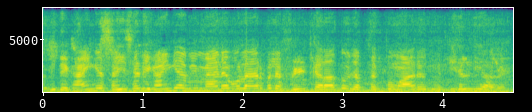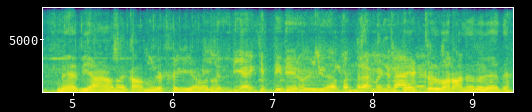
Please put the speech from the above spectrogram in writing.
अभी दिखाएँगे सही से दिखाएँगे। अभी मैंने बोला यार पहले फीट करा दो जब तक तुम आ रहे हो तुम इतनी जल्दी आ गए। मैं अभी आया ना काम कैसे किया और जल्दी आए? कितनी देर हुई पंद्रह मिनट में पेट्रोल भराने तो गए थे।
